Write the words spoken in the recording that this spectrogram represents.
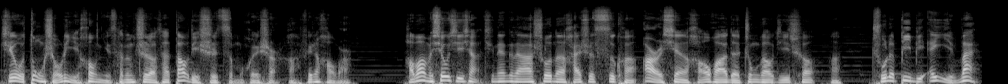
只有动手了以后你才能知道它到底是怎么回事啊，非常好玩。好吧，我们休息一下。今天跟大家说呢，还是四款二线豪华的中高级车啊。除了 BBA 以外，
